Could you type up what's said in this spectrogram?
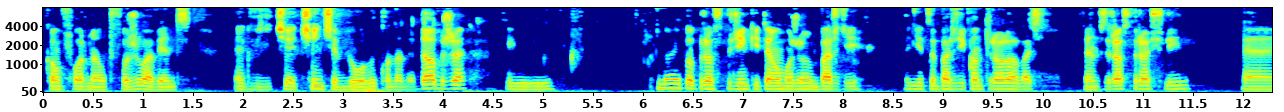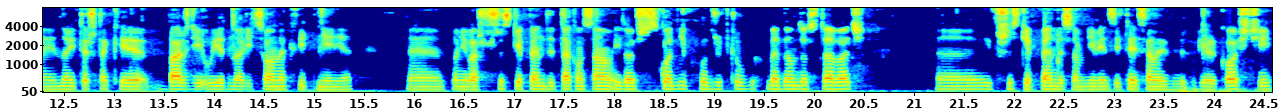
konformę utworzyła, więc jak widzicie, cięcie było wykonane dobrze i no i po prostu dzięki temu możemy bardziej, nieco bardziej kontrolować ten wzrost roślin, no i też takie bardziej ujednolicone kwitnienie, e, ponieważ wszystkie pędy taką samą ilość składników odżywczych będą dostawać e, i wszystkie pędy są mniej więcej tej samej wi- wielkości,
